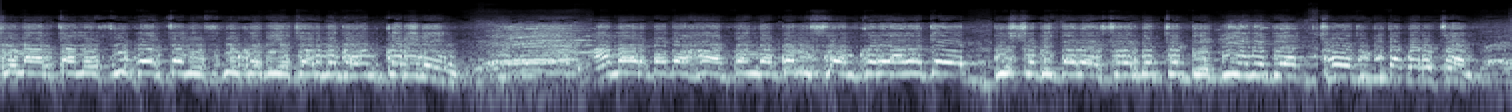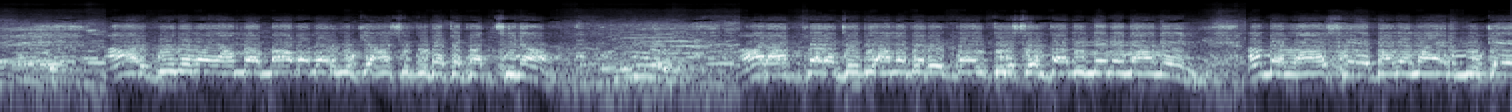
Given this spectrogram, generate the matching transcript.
সোনার চামচ সুপার চামচ মুখে দিয়ে জন্মগ্রহণ করিনি। আমার বাবা হাত ভাঙ্গা পরিশ্রম করে আমাকে বিশ্ববিদ্যালয়ের সর্বোচ্চ ডিগ্রি এনে দেওয়ার সহযোগিতা করেছেন। আর বিনিময়ে আমরা মা বাবার মুখে হাসি ফোটাতে পারছি না। আর আপনারা যদি আমাদের এই পঁয়ত্রিশের দাবি মেনে না নেন, আমরা লাশ হয়ে বাবা মায়ের মুখে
